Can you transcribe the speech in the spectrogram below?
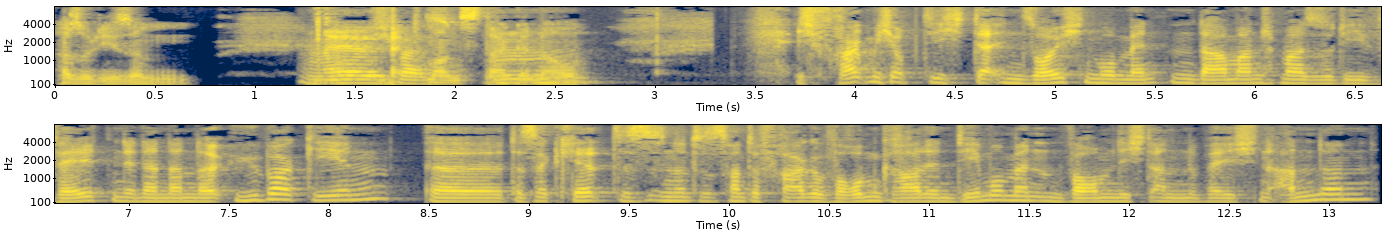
Also diesem ja, Monster, genau. Mhm. Ich frage mich, ob dich da in solchen Momenten da manchmal so die Welten ineinander übergehen. Äh, das erklärt, das ist eine interessante Frage, warum gerade in dem Moment und warum nicht an welchen anderen.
